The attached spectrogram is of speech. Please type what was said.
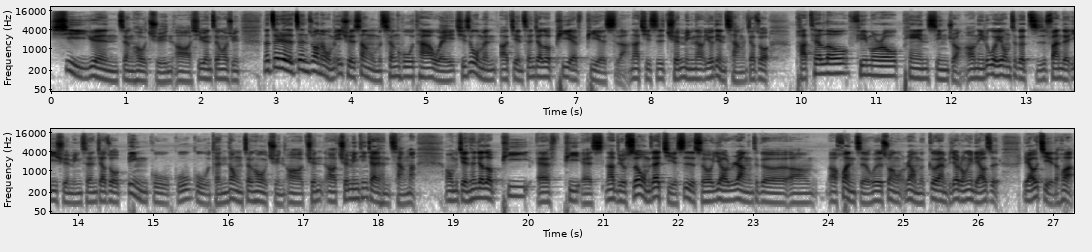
戏院症候群哦，戏院症候群。那这类的症状呢，我们医学上我们称呼它为，其实我们啊、简称叫做 PFPS 啦。那其实全名呢有点长，叫做 Patellofemoral Pain Syndrome。哦，你如果用这个直翻的医学名称叫做髌骨股骨疼痛症候群。哦，全哦全名听起来很长嘛，我们简称叫做 PFPS。那有时候我们在解释的时候，要让这个呃呃患者或者算让我们个案比较容易了解了解的话，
